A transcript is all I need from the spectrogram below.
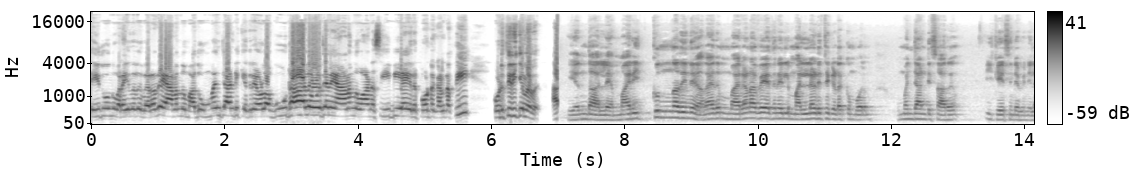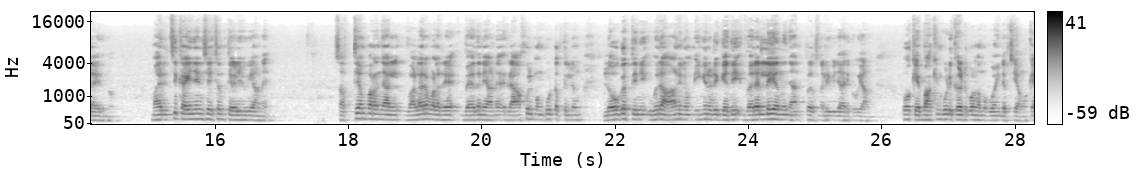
ചെയ്തു എന്ന് പറയുന്നത് വെറുതെയാണെന്നും അത് ഉമ്മൻചാണ്ടിക്കെതിരെയുള്ള ഗൂഢാലോചനയാണെന്നുമാണ് സി ബി ഐ റിപ്പോർട്ട് കണ്ടെത്തി കൊടുത്തിരിക്കുന്നത്. എന്താ അല്ലേ? മരിക്കുന്നതിന് അതായത് മരണവേദനയിൽ മല്ലടിച്ച് കിടക്കുമ്പോഴും ഉമ്മൻചാണ്ടി സാറ് ഈ കേസിന്റെ പിന്നിലായിരുന്നു. മരിച്ചു കഴിഞ്ഞതിന് ശേഷം തെളിയുകയാണ്. സത്യം പറഞ്ഞാൽ വളരെ വളരെ വേദനയാണ്. രാഹുൽ മങ്കൂട്ടത്തിലും ലോകത്തിന് ഒരാണിനും ഇങ്ങനൊരു ഗതി വരല്ലേ എന്ന് ഞാൻ പേഴ്സണലി വിചാരിക്കുകയാണ്. ഓക്കെ ബാക്കിയും കൂടി കേട്ടുകൊണ്ട് നമുക്ക് വൈൻഡ് അപ്പ് ചെയ്യാം ഓക്കെ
